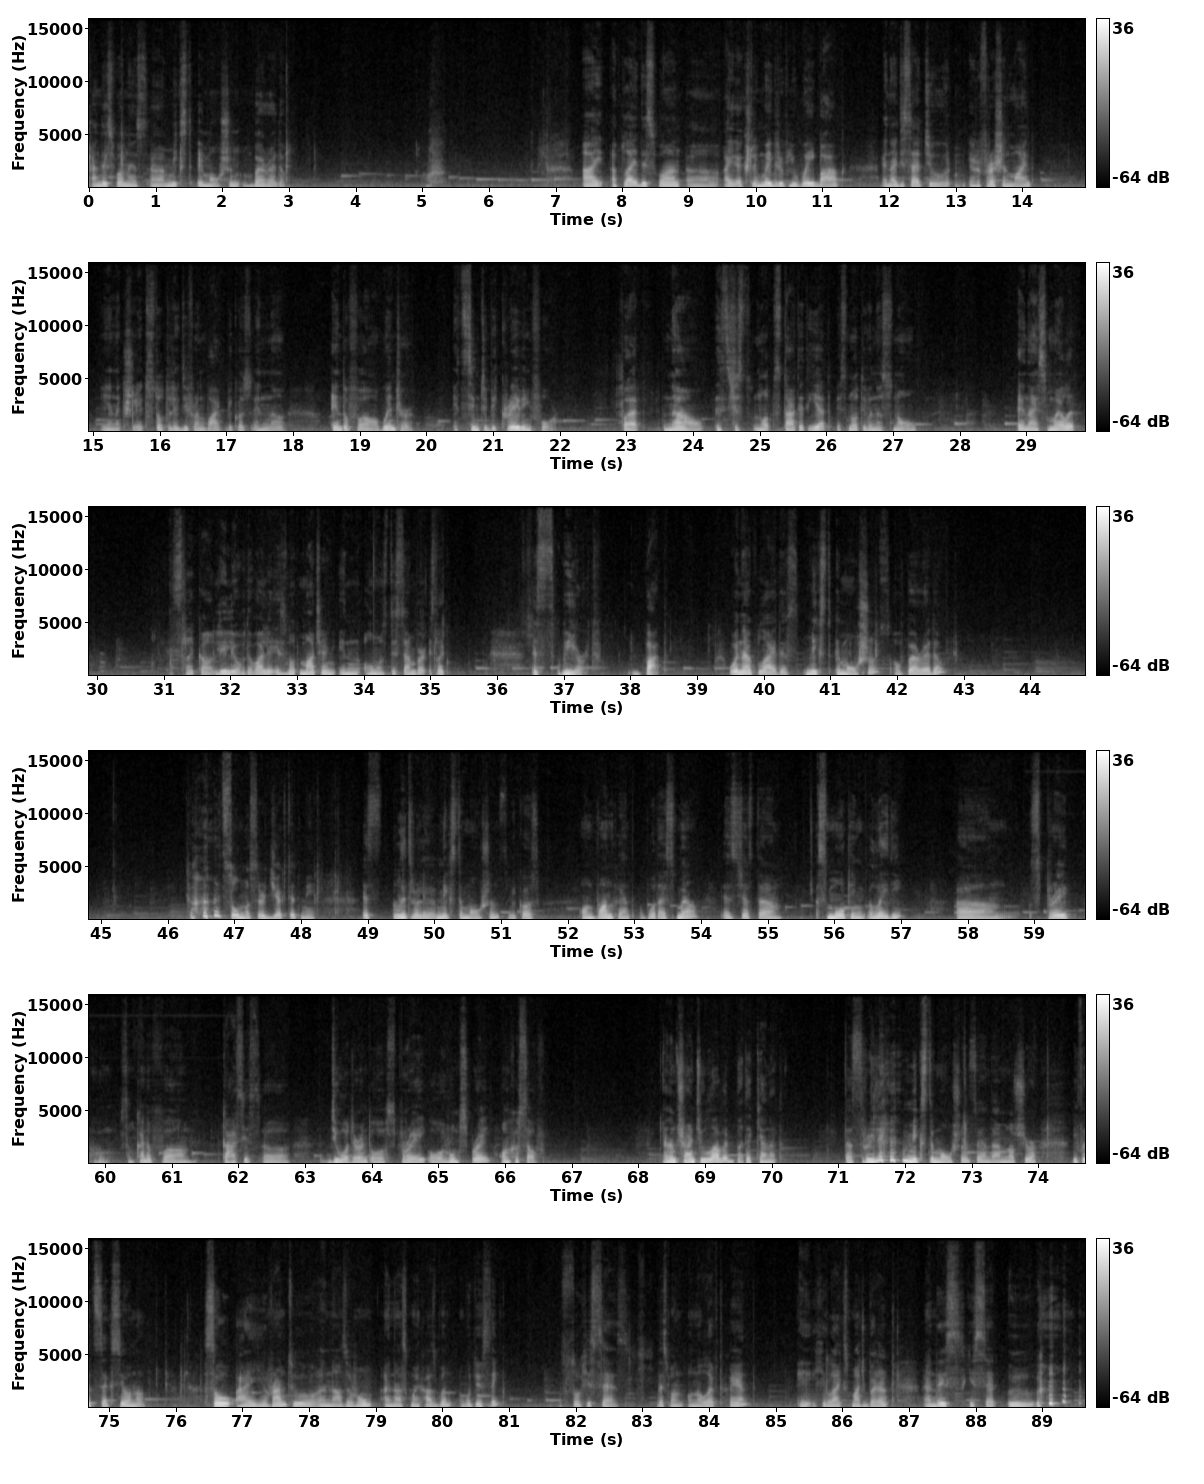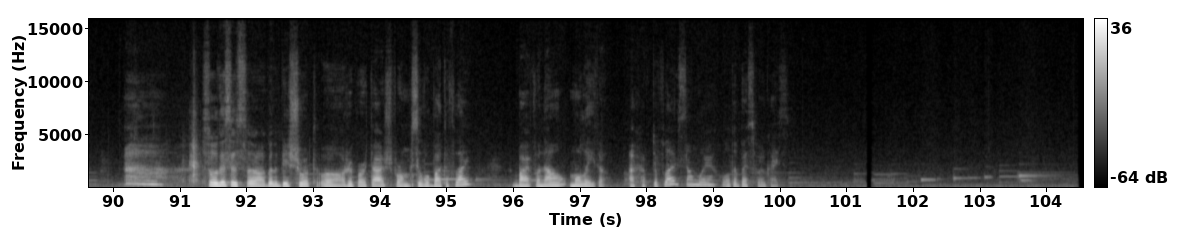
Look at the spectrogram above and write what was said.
And this one is uh, Mixed Emotion Byredo. I applied this one, uh, I actually made review way back and I decided to refresh in mind. And actually it's totally different vibe because in uh, end of uh, winter it seemed to be craving for. But now it's just not started yet. It's not even a snow. And I smell it. It's like a lily of the valley. Is not matching in almost December. It's like it's weird. But when I apply this mixed emotions of Byredo, it's almost rejected me. It's literally mixed emotions because on one hand what I smell is just a smoking lady um, sprayed um, some kind of um, Cassis uh, deodorant or spray or room spray on herself and I'm trying to love it but I cannot. That's really mixed emotions and I'm not sure if it's sexy or not. So I ran to another room and asked my husband what do you think? So he says this one on the left hand he, he likes much better. And this he said ooh. So this is uh, going to be a short uh, reportage from silver butterfly. Bye for now more later I have to fly somewhere. All the best for you guys.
